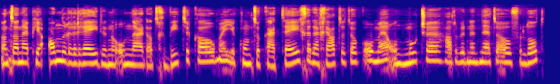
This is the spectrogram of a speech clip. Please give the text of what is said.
want dan heb je andere redenen om naar dat gebied te komen. Je komt elkaar tegen, daar gaat het ook om. Hè? Ontmoeten hadden we het net over, Lot.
